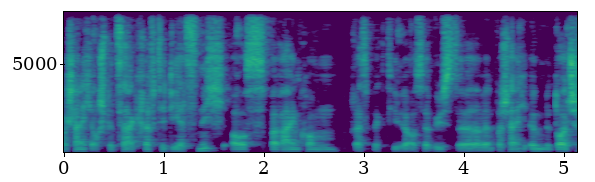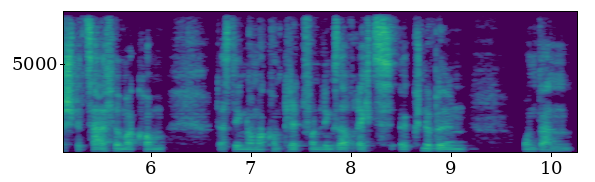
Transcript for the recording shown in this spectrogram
wahrscheinlich auch Spezialkräfte, die jetzt nicht aus Bahrain kommen, respektive aus der Wüste, da wird wahrscheinlich irgendeine deutsche Spezialfirma kommen, das Ding nochmal komplett von links auf rechts äh, knüppeln und dann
